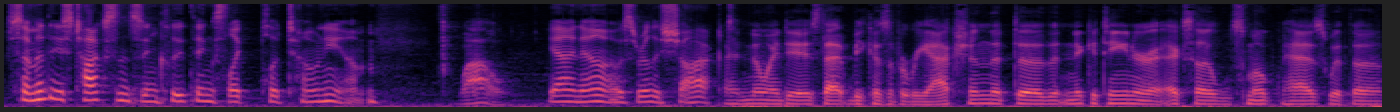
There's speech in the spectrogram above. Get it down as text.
some of these toxins include things like plutonium. Wow. Yeah, I know. I was really shocked. I had no idea. Is that because of a reaction that uh, that nicotine or exhaled smoke has with uh,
